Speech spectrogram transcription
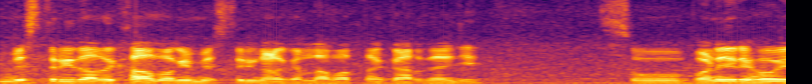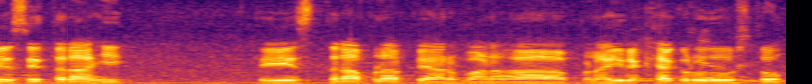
ਮਿਸਤਰੀ ਦਾ ਦਿਖਾਵਾਂਗੇ, ਮਿਸਤਰੀ ਨਾਲ ਗੱਲਾਂ ਬਾਤਾਂ ਕਰਦੇ ਹਾਂ ਜੀ। ਸੋ ਬਣੇ ਰਹੋ ਇਸੇ ਤਰ੍ਹਾਂ ਹੀ ਤੇ ਇਸ ਤਰ੍ਹਾਂ ਆਪਣਾ ਪਿਆਰ ਬਣ ਬਣਾਈ ਰੱਖਿਆ ਕਰੋ ਦੋਸਤੋ।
